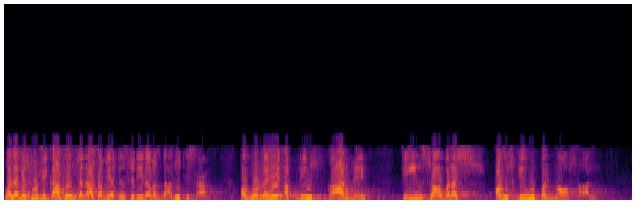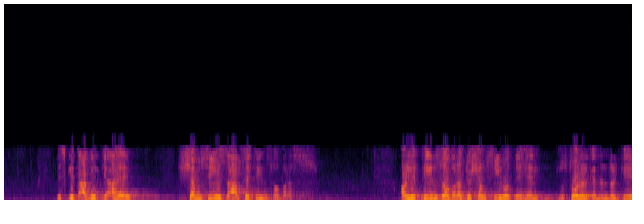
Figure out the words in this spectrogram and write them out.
वलबिसूफी काफिर सलासा मेतिन सनीना वजदादू तिसा और वो रहे अपनी उस गार में तीन सौ बरस और उसके ऊपर नौ साल। इसकी ताबीर क्या है? शमसी हिसाब से तीन सौ बरस। और ये तीन सौ बरस जो शमसी होते हैं, जो सोलर कैलेंडर के,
